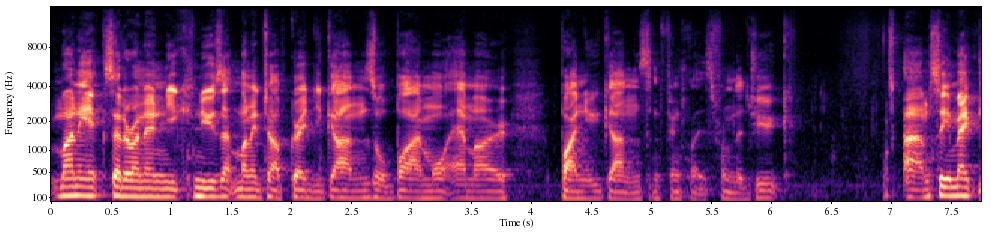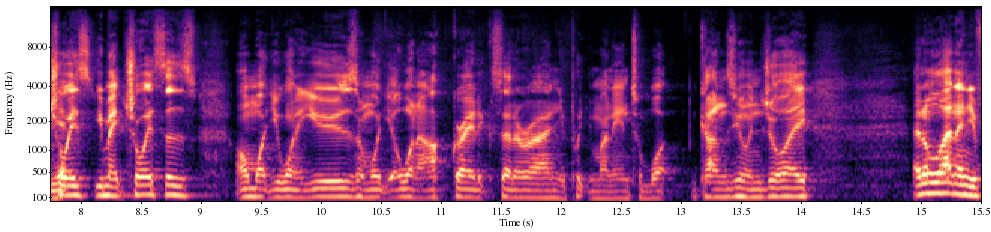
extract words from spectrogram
money, etc., and then you can use that money to upgrade your guns or buy more ammo, buy new guns and things like this from the Duke. Um, so you make choice, you make choices on what you want to use and what you want to upgrade, etc., and you put your money into what guns you enjoy, and all that. And you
